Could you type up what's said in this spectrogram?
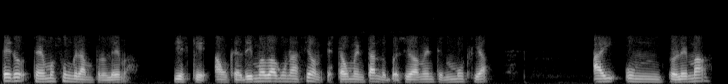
Pero tenemos un gran problema, y es que aunque el ritmo de vacunación está aumentando progresivamente en Murcia, hay un problema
